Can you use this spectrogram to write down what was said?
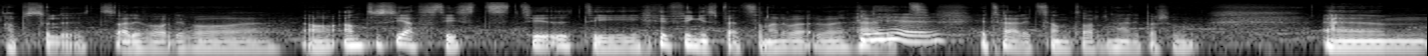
Absolut. Så det var, det var eh, ja, entusiastiskt till, ut i fingerspetsarna. Det var, det var ett, härligt, ett härligt samtal, en härlig person. Ehm,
